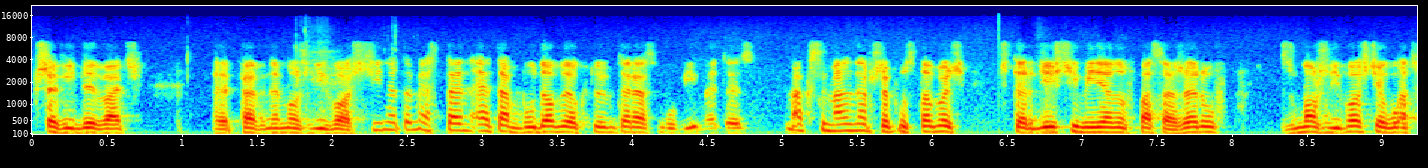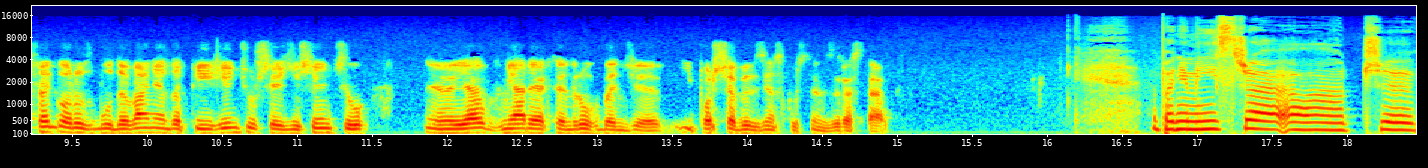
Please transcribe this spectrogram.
przewidywać e, pewne możliwości. Natomiast ten etap budowy, o którym teraz mówimy, to jest maksymalna przepustowość 40 milionów pasażerów z możliwością łatwego rozbudowania do 50-60 e, w miarę jak ten ruch będzie i potrzeby w związku z tym wzrastały. Panie ministrze, czy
